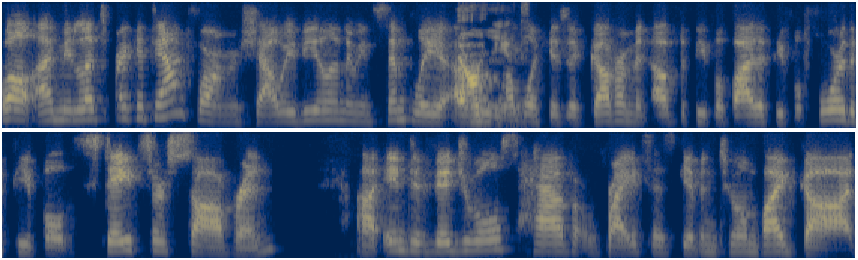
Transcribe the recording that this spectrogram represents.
Well, I mean, let's break it down for them, shall we, Veland? I mean, simply, a republic is a government of the people, by the people, for the people. States are sovereign. Uh, individuals have rights as given to them by God.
